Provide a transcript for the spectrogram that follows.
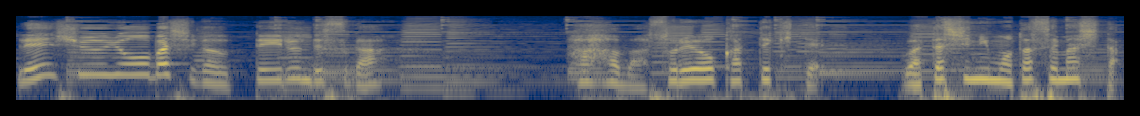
練習用箸が売っているんですが、母はそれを買ってきて私に持たせました。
